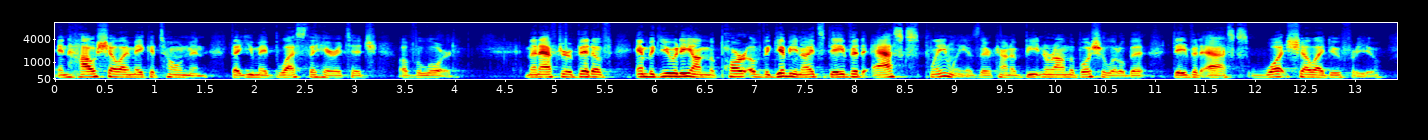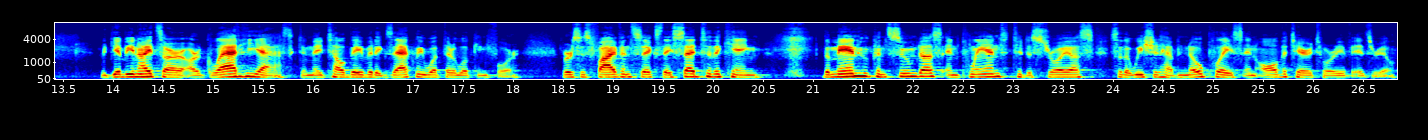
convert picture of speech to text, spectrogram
And how shall I make atonement that you may bless the heritage of the Lord? And then, after a bit of ambiguity on the part of the Gibeonites, David asks plainly, as they're kind of beating around the bush a little bit, David asks, What shall I do for you? The Gibeonites are, are glad he asked, and they tell David exactly what they're looking for. Verses 5 and 6 They said to the king, The man who consumed us and planned to destroy us, so that we should have no place in all the territory of Israel,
